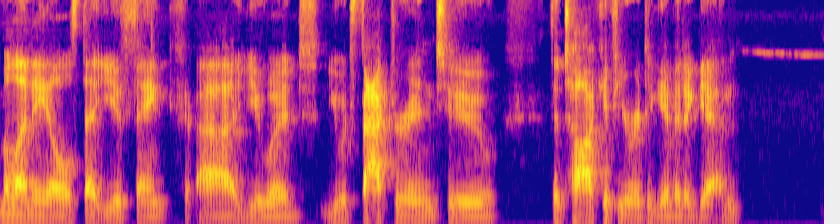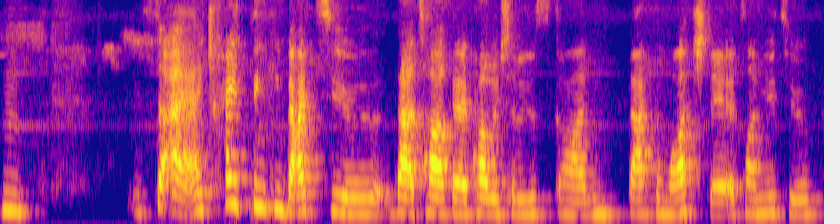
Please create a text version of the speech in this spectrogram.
millennials that you think uh, you would you would factor into the talk if you were to give it again? Hmm. So I, I, tried thinking back to that talk, and I probably should have just gone back and watched it. It's on YouTube,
